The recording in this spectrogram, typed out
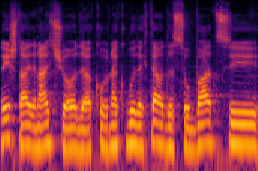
Ništa, ajde, naći ću ovde, ako neko bude hteo da se ubaci...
